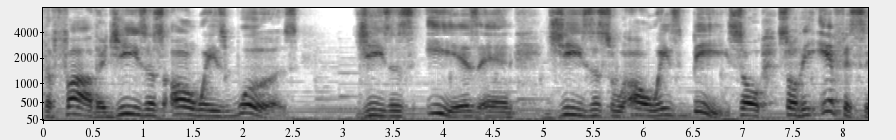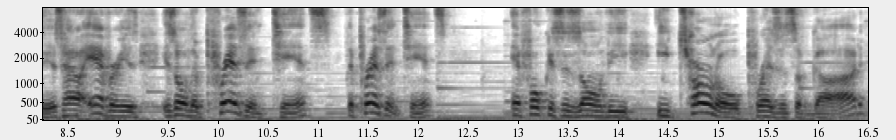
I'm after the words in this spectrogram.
the Father, Jesus always was. Jesus is and Jesus will always be. So so the emphasis, however, is is on the present tense, the present tense, and focuses on the eternal presence of God.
